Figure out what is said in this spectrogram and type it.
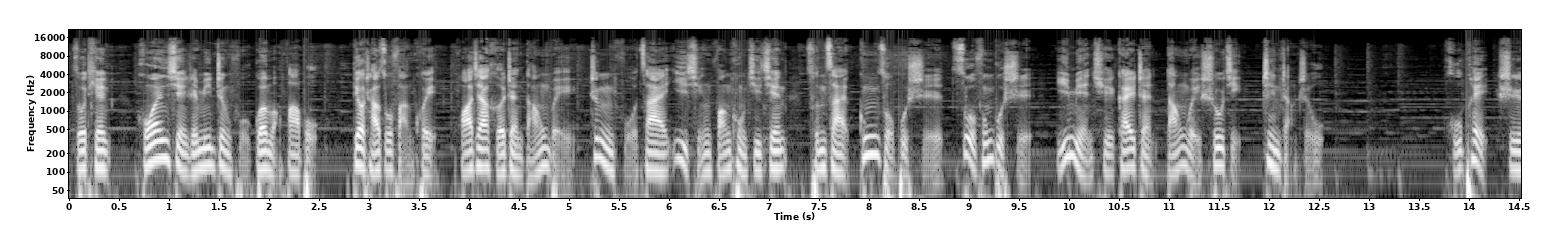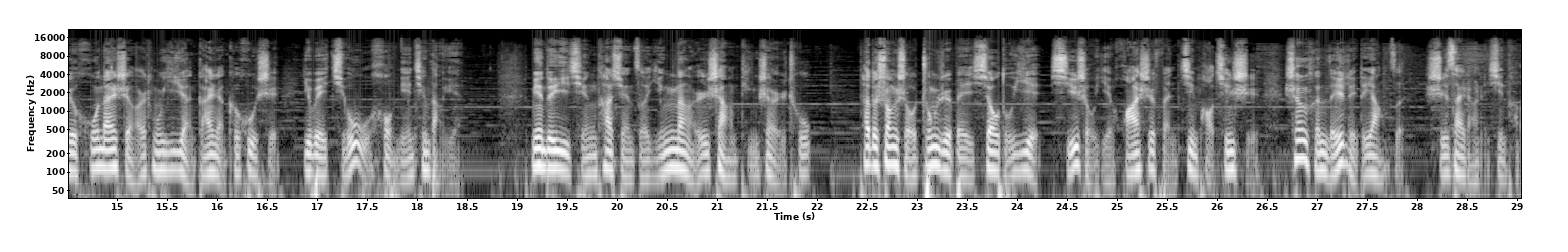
昨天，红安县人民政府官网发布，调查组反馈，华家河镇党委政府在疫情防控期间存在工作不实、作风不实，已免去该镇党委书记、镇长职务。胡佩是湖南省儿童医院感染科护士，一位九五后年轻党员。面对疫情，他选择迎难而上，挺身而出。他的双手终日被消毒液、洗手液、滑石粉浸泡侵蚀，伤痕累累的样子实在让人心疼。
